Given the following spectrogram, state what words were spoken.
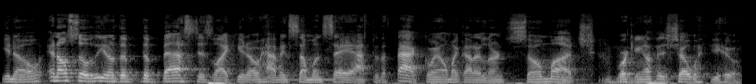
You know and also you know the the best is like you know having someone say after the fact going oh my god i learned so much working on this show with you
